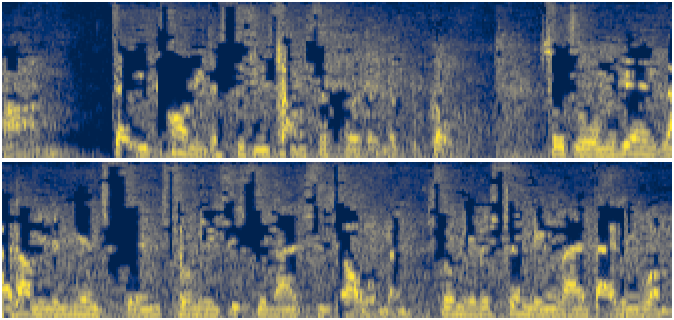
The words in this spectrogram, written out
啊，在依靠你的事情上是何等的不够。所以主，我们愿来到你的面前，求你继续来指导我们，求你的圣灵来带领我们，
